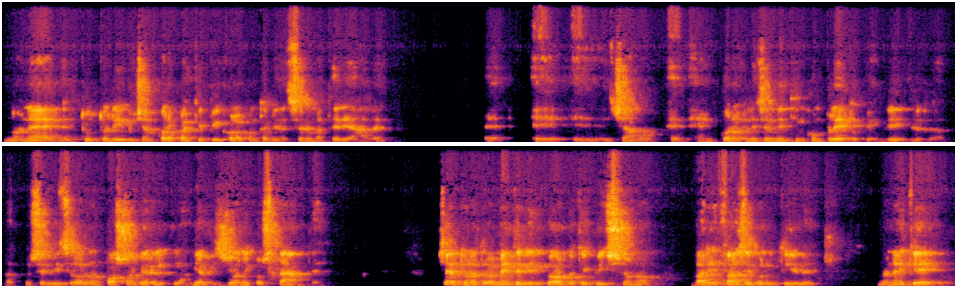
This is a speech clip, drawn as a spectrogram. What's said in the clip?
non è del tutto libero, c'è ancora qualche piccola contaminazione materiale, è, è, diciamo, è, è, ancora leggermente incompleto, quindi il servizio loro non possono avere la mia visione costante. Certo, naturalmente vi ricordo che qui ci sono varie fasi evolutive, non è che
